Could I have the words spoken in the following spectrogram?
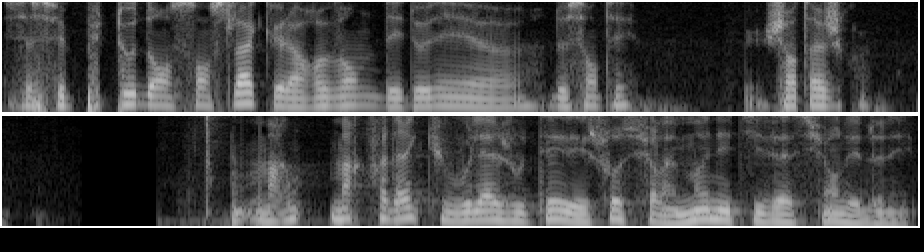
Ça se fait plutôt dans ce sens-là que la revente des données de santé. Chantage, quoi. Marc Frédéric, tu voulais ajouter des choses sur la monétisation des données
